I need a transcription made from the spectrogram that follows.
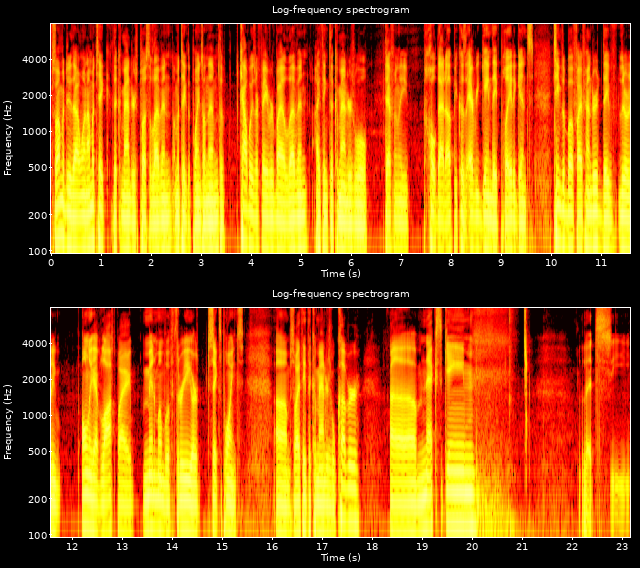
so I'm gonna do that one. I'm gonna take the Commanders plus 11. I'm gonna take the points on them. The Cowboys are favored by 11. I think the Commanders will definitely hold that up because every game they've played against teams above 500, they've literally only have lost by minimum of three or six points. Um, so I think the Commanders will cover. Um, next game, let's see,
